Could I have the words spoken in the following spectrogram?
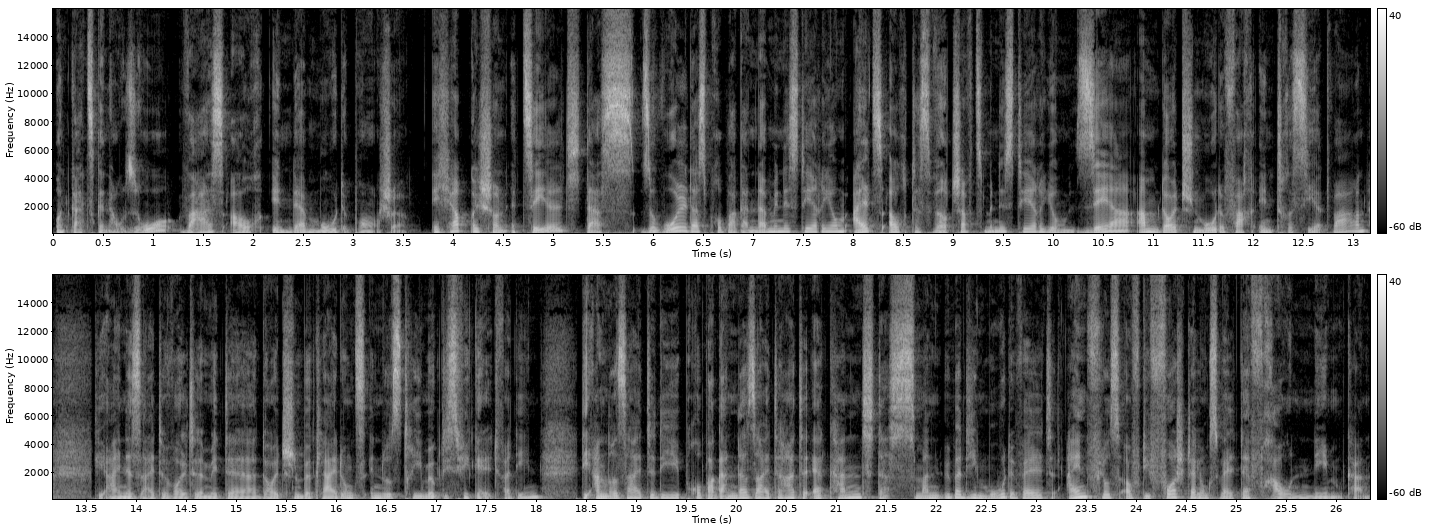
Und ganz genau so war es auch in der Modebranche. Ich habe euch schon erzählt, dass sowohl das Propagandaministerium als auch das Wirtschaftsministerium sehr am deutschen Modefach interessiert waren. Die eine Seite wollte mit der deutschen Bekleidungsindustrie möglichst viel Geld verdienen. Die andere Seite, die Propagandaseite, hatte erkannt, dass man über die Modewelt Einfluss auf die Vorstellungswelt der Frauen nehmen kann.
